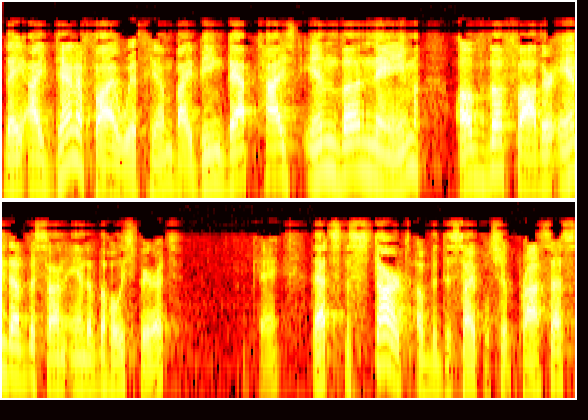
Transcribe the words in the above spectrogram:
they identify with Him by being baptized in the name of the Father and of the Son and of the Holy Spirit. Okay? That's the start of the discipleship process.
